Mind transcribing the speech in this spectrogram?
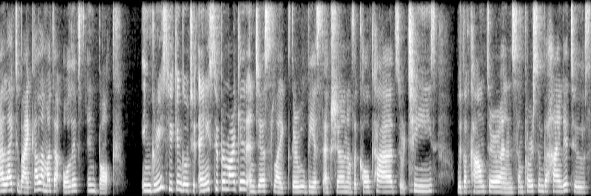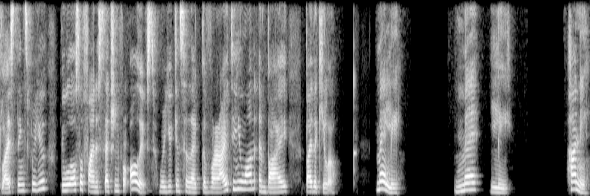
I like to buy Kalamata olives in bulk. In Greece, you can go to any supermarket and just like there will be a section of the cold cuts or cheese with a counter and some person behind it to slice things for you. You will also find a section for olives where you can select the variety you want and buy by the kilo. Meli. Meli. Honey.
